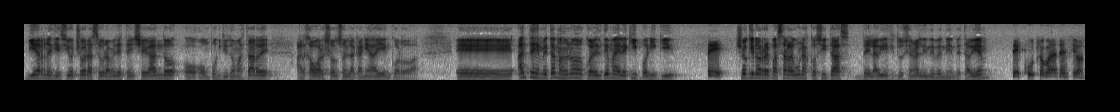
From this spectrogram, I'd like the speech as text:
viernes 18 horas seguramente estén llegando, o, o un poquitito más tarde, al Howard Johnson La Cañada ahí en Córdoba. Eh, antes de meternos de nuevo con el tema del equipo, Nicky, yo quiero repasar algunas cositas de la vida institucional de Independiente, ¿está bien? Te escucho con atención.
